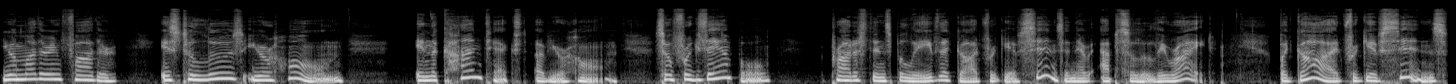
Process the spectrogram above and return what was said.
your mother and father, is to lose your home in the context of your home. So, for example, Protestants believe that God forgives sins, and they're absolutely right. But God forgives sins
